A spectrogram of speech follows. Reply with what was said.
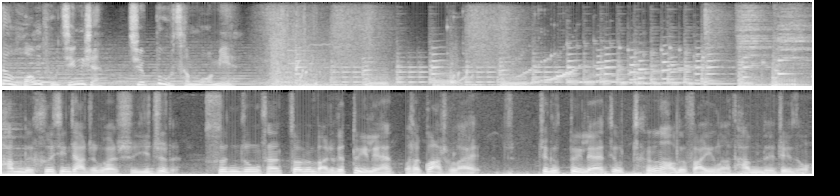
但黄埔精神却不曾磨灭。他们的核心价值观是一致的。孙中山专门把这个对联把它挂出来，这个对联就很好的反映了他们的这种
